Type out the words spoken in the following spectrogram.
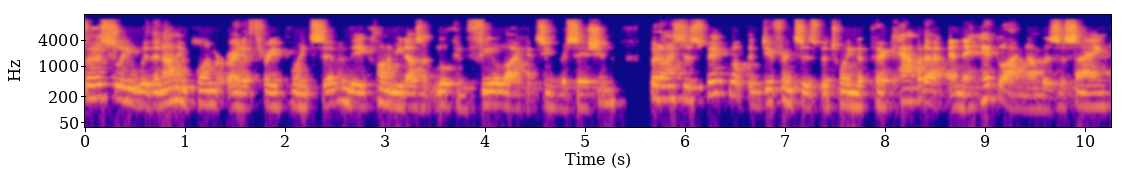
firstly, with an unemployment rate of 3.7, the economy doesn't look and feel like it's in recession. But I suspect what the differences between the per capita and the headline numbers are saying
